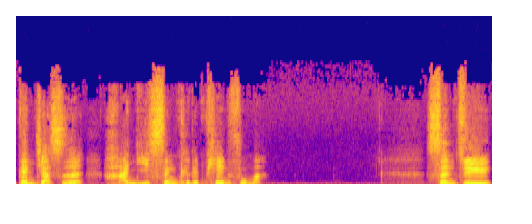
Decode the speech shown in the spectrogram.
更加是含义深刻的篇幅吗？甚至于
